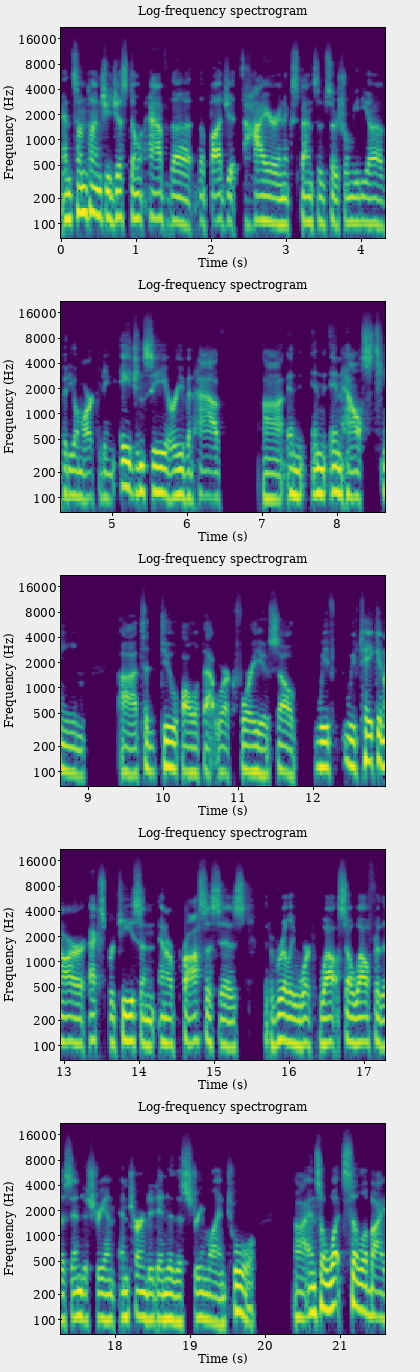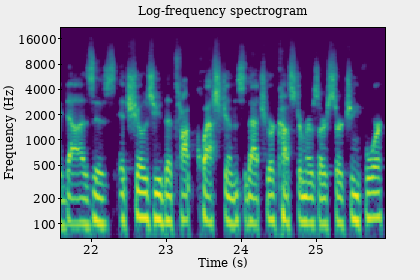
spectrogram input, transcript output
and sometimes you just don't have the the budget to hire an expensive social media video marketing agency or even have uh, an an in-house team uh, to do all of that work for you. So we've we've taken our expertise and, and our processes that have really worked well so well for this industry and, and turned it into this streamlined tool uh, and so, what Syllaby does is it shows you the top questions that your customers are searching for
